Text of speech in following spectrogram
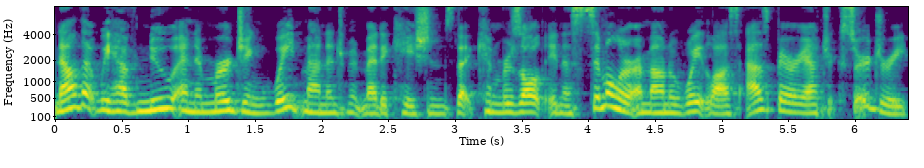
Now that we have new and emerging weight management medications that can result in a similar amount of weight loss as bariatric surgery,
